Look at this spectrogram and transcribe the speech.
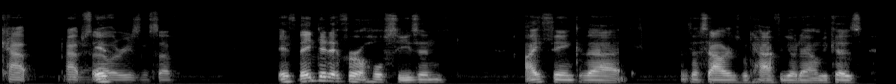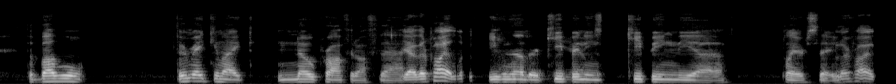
cap cap salaries and stuff. if they did it for a whole season, I think that the salaries would have to go down because the bubble, they're making like no profit off that. Yeah, they're probably lo- Even though they're keeping keeping the uh, players safe. they're probably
